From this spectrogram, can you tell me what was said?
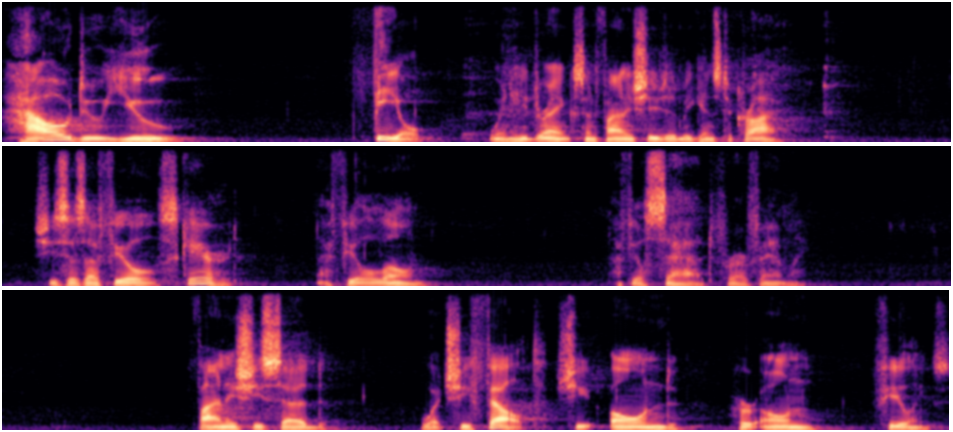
How do you feel when he drinks? And finally, she just begins to cry. She says, I feel scared. I feel alone. I feel sad for our family. Finally, she said what she felt. She owned her own feelings.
